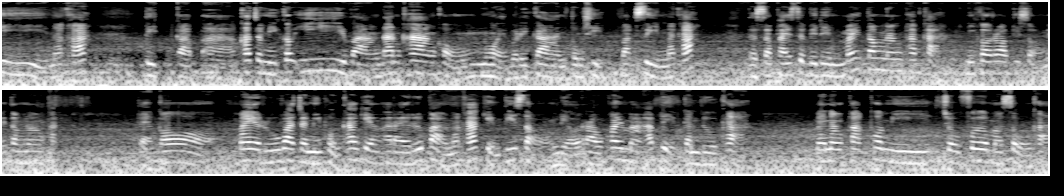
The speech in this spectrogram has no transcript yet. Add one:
ทีนะคะ ติดกับอ่าเขาจะมีเก้าอี้วางด้านข้างของหน่วยบริการตรงฉีดวัคซีนนะคะ แต่สไปซ์สวีเดนไม่ต้องนั่งพักค่ะ นี่ก็รอบที่สองไม่ต้องนั่งพัก แต่ก็ไม่รู้ว่าจะมีผลข้างเคียงอะไรหรือเปล่านะคะ เข็มที่สองเดี๋ยวเราค่อยมาอัปเดตกันดูค่ะไม่นั่งพักเพราะมีโชเฟอร์มาส่งค่ะ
